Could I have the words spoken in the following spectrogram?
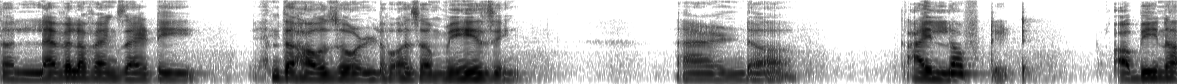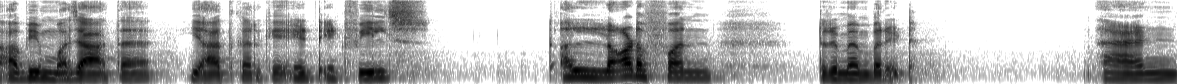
द लेवल ऑफ एंगजाइटी इन द हाउस होल्ड वॉज अमेजिंग एंड आई लव्ड इट अभी ना अभी मज़ा आता है याद करके इट इट फील्स अ लॉट ऑफ फन टू रिमेंबर इट एंड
